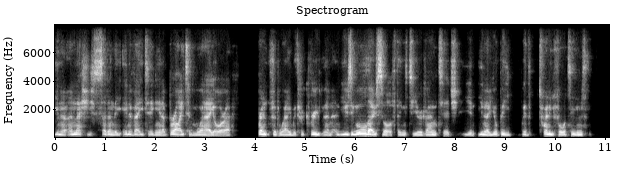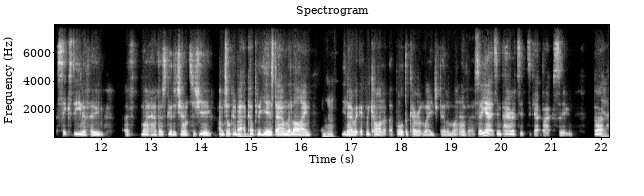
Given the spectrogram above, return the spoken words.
you know, unless you're suddenly innovating in a Brighton way or a Brentford way with recruitment and using all those sort of things to your advantage, you, you know, you'll be with 24 teams, 16 of whom have, might have as good a chance as you. I'm talking about a mm-hmm. couple of years down the line, mm-hmm. you know, if we can't afford the current wage bill and whatever. So, yeah, it's imperative to get back soon. But yeah,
